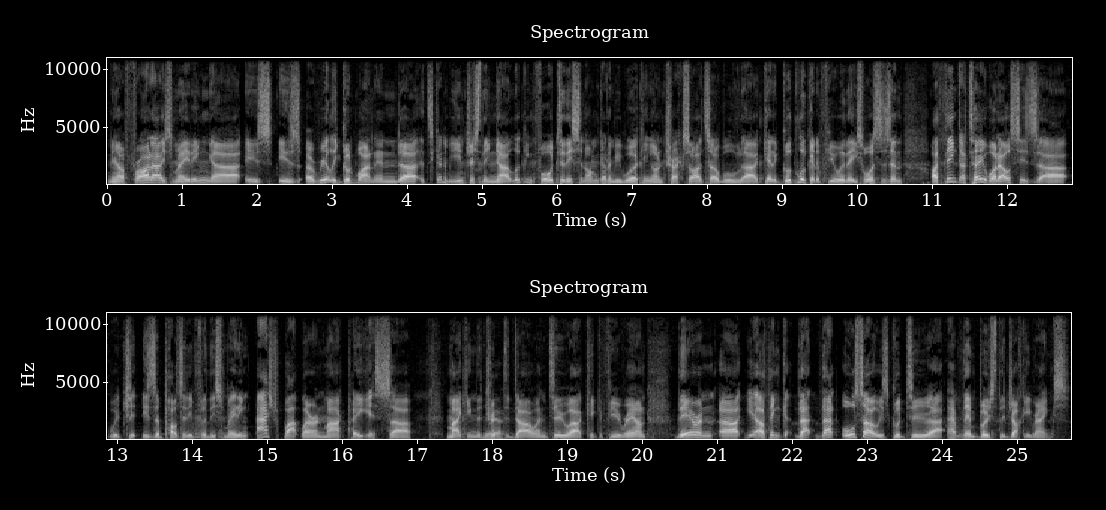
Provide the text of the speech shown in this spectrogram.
Now Friday's meeting uh, is is a really good one, and uh, it's going to be interesting. Uh, looking forward to this, and I'm going to be working on trackside, so we'll uh, get a good look at a few of these horses. And I think I tell you what else is uh, which is a positive for this meeting: Ash Butler and Mark Pegus uh, making the trip yeah. to Darwin to kick a few round there, and yeah, I think that that also is good to have them boost the jockey ranks.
